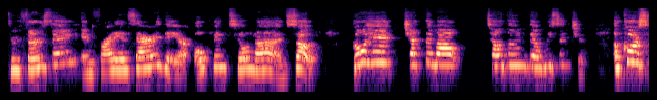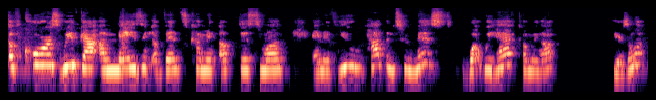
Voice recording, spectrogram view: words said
through Thursday, and Friday and Saturday they are open till 9. So go ahead, check them out tell them that we sent you. Of course, of course, we've got amazing events coming up this month. And if you happen to miss what we have coming up, here's a look.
